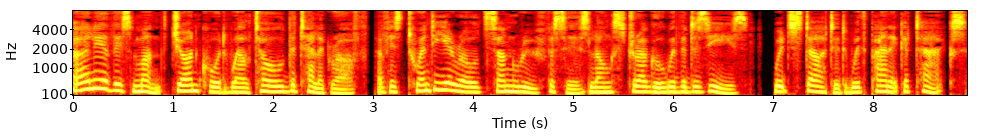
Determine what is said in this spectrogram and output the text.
Earlier this month John Caudwell told The Telegraph of his 20-year-old son Rufus's long struggle with the disease, which started with panic attacks,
